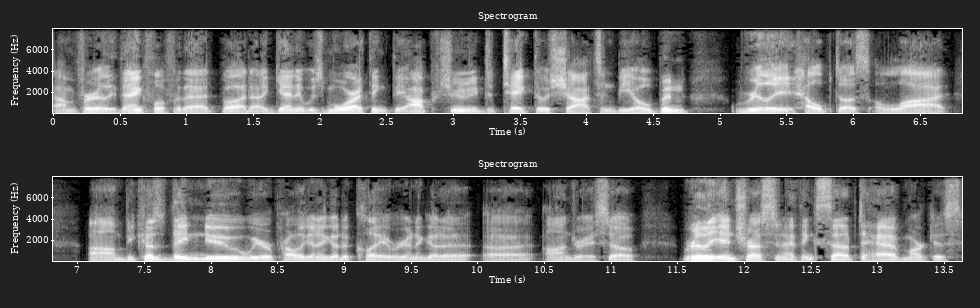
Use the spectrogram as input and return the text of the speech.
I'm fairly thankful for that. But uh, again, it was more. I think the opportunity to take those shots and be open really helped us a lot um, because they knew we were probably going to go to Clay. We are going to go to uh, Aundre. So really interesting. I think setup to have Marques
